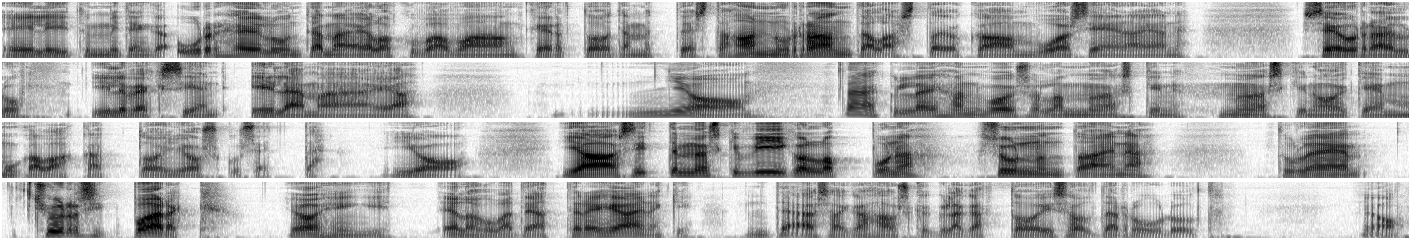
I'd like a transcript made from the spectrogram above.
ei liity mitenkään urheiluun tämä elokuva, vaan kertoo tämmöistä Hannu Rantalasta, joka on vuosien ajan seuraillut Ilveksien elämää, ja joo, tämä kyllä ihan voisi olla myöskin, myöskin oikein mukava katsoa joskus, että joo. Ja sitten myöskin viikonloppuna, sunnuntaina, tulee Jurassic Park joihinkin elokuvateattereihin ainakin. Tämä olisi aika hauska kyllä katsoa isolta ruudulta. Joo,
